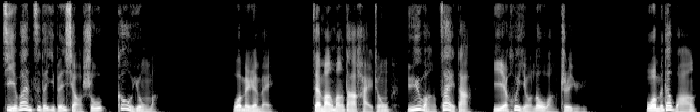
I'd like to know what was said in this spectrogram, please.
几万字的一本小书够用吗？我们认为，在茫茫大海中，渔网再大也会有漏网之鱼。我们的网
